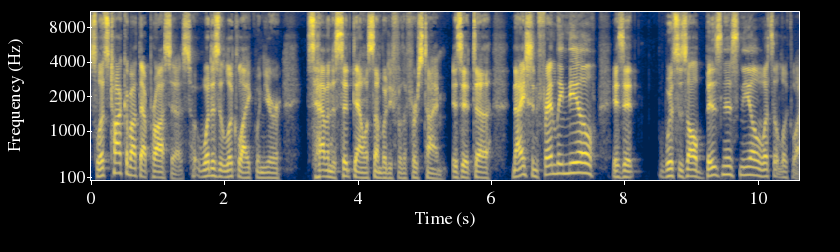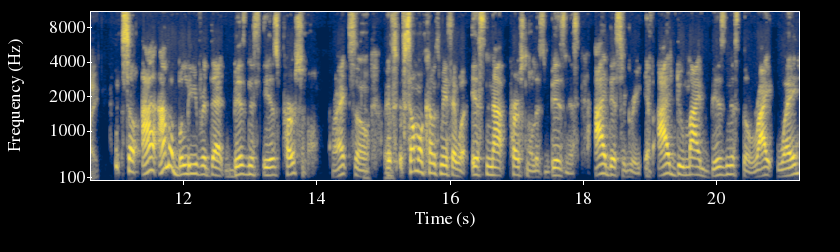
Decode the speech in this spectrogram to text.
So let's talk about that process. What does it look like when you're having to sit down with somebody for the first time? Is it uh, nice and friendly, Neal? Is it this is all business, Neal? What's it look like? So I, I'm a believer that business is personal right? So if, if someone comes to me and say, well, it's not personal, it's business, I disagree. If I do my business the right way,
